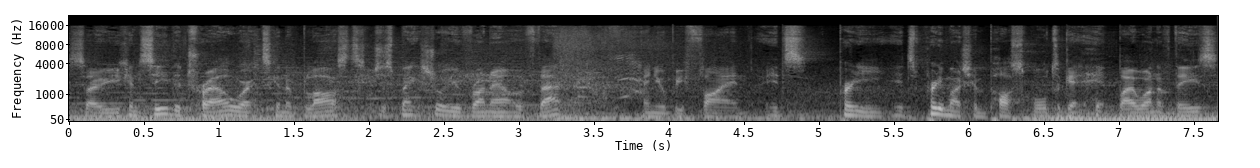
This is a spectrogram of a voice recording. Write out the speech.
So you can see the trail where it's going to blast. Just make sure you run out of that and you'll be fine. It's pretty it's pretty much impossible to get hit by one of these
